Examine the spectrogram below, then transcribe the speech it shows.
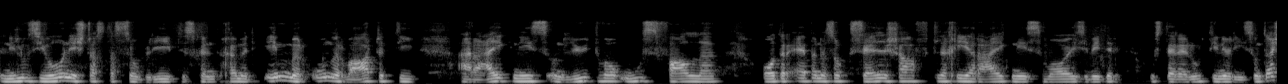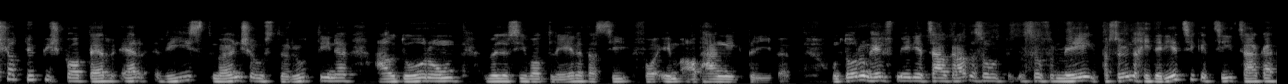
eine Illusion ist, dass das so bleibt. Es können, kommen immer unerwartete Ereignisse und Leute, die ausfallen oder eben so gesellschaftliche Ereignisse, die uns wieder aus dieser Routine reißen. Und das ist ja typisch Gott. Er, er reißt Menschen aus der Routine auch darum, weil er sie lernen will, dass sie von ihm abhängig bleiben. Und darum hilft mir jetzt auch gerade so, so für mich persönlich in der jetzigen Zeit zu sagen,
